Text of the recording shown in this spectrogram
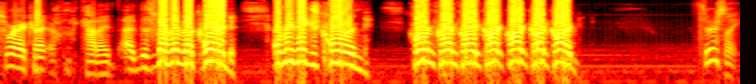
swear I tried. Oh my god! I, I there's nothing but corn. Everything's corn. Corn, corn, corn, corn, corn, corn, corn. Seriously,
